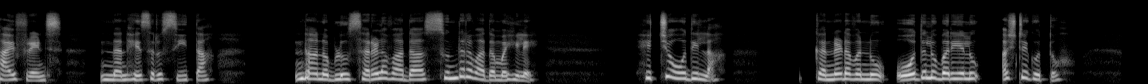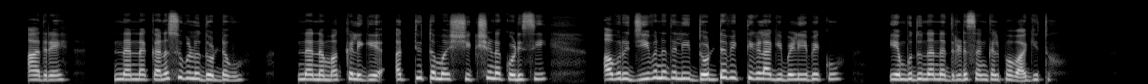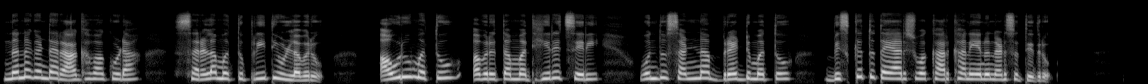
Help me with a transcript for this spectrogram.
Hi friends ನನ್ನ ಹೆಸರು ಸೀತಾ. ನಾನೊಬ್ಳು ಸರಳವಾದ, ಸುಂದರವಾದ ಮಹಿಳೆ. ಹೆಚ್ಚು ಓದಿಲ್ಲ. ಕನ್ನಡವನ್ನು ಓದಲು ಬರೆಯಲು ಅಷ್ಟೇ ಗೊತ್ತು. ಆದರೆ, ನನ್ನ ಕನಸುಗಳು ದೊಡ್ಡವು. ನನ್ನ ಮಕ್ಕಳಿಗೆ ಅತ್ಯುತ್ತಮ ಶಿಕ್ಷಣ ಕೊಡಿಸಿ, ಅವರು ಜೀವನದಲ್ಲಿ ದೊಡ್ಡ ವ್ಯಕ್ತಿಗಳಾಗಿ ಬೆಳೆಯಬೇಕು ಎಂಬುದು ನನ್ನ ದೃಢ ಸಂಕಲ್ಪವಾಗಿತ್ತು. ನನ್ನ ಗಂಡ ರಾಘವ ಕೂಡ ಸರಳ ಮತ್ತು ಪ್ರೀತಿಯುಳ್ಳವರು. ಅವರು ಮತ್ತು ಅವರು ತಮ್ಮ ಧೀರಜ್ ಸೇರಿ ಒಂದು ಸಣ್ಣ ಬ್ರೆಡ್ ಮತ್ತು ಬಿಸ್ಕತ್ತು ತಯಾರಿಸುವ ಕಾರ್ಖಾನೆಯನ್ನು ನಡೆಸುತ್ತಿದ್ರು.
